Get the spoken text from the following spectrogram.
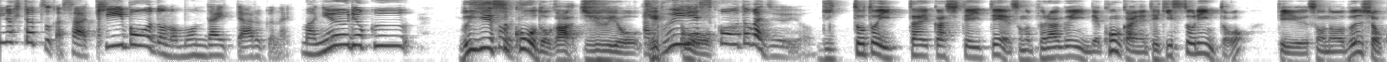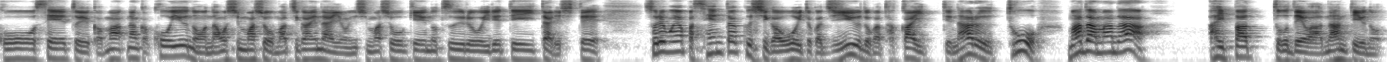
因の一つがさ、キーボードの問題ってあるくない？まあ、入力、VS コードが重要。あ結 VS 構。コードが重要。Git と一体化していて、そのプラグインで、今回ね、テキストリントっていう、その文章構成というか、まあ、なんかこういうのを直しましょう、間違えないようにしましょう系のツールを入れていたりして、それもやっぱ選択肢が多いとか自由度が高いってなると、まだまだ iPad ではなんていうの、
